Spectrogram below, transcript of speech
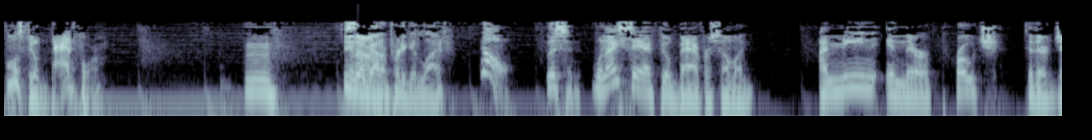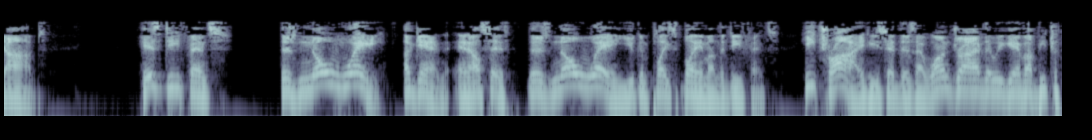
Almost feel bad for him. Hmm. You Still know. got a pretty good life. No. Listen, when I say I feel bad for someone, I mean in their approach to their jobs. His defense, there's no way, again, and I'll say this, there's no way you can place blame on the defense. He tried. He said there's that one drive that we gave up. He tried,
